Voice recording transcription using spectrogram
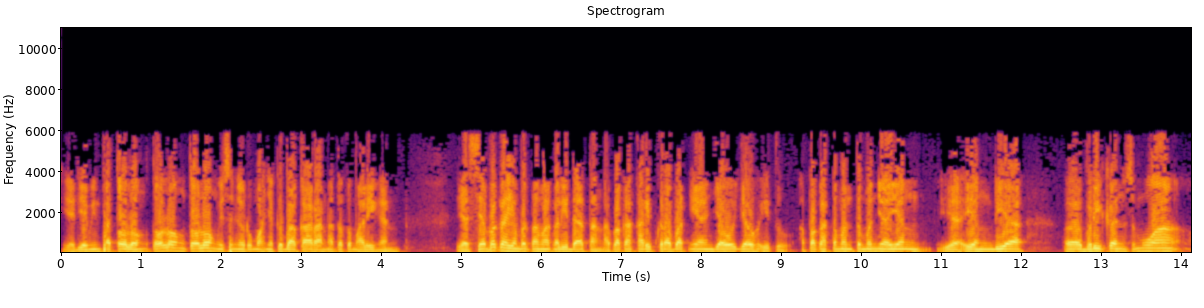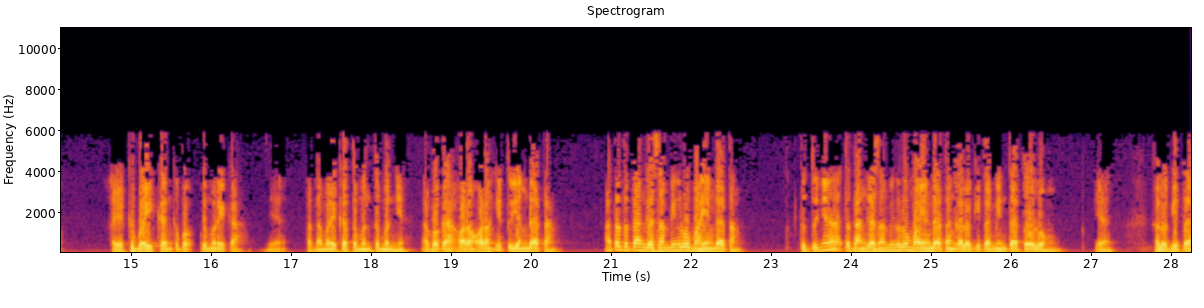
ya dia minta tolong, tolong, tolong misalnya rumahnya kebakaran atau kemalingan Ya siapakah yang pertama kali datang? Apakah karib kerabatnya yang jauh-jauh itu? Apakah teman-temannya yang ya, yang dia uh, berikan semua uh, kebaikan kepada mereka? Ya, karena mereka teman-temannya. Apakah orang-orang itu yang datang? Atau tetangga samping rumah yang datang? Tentunya tetangga samping rumah yang datang kalau kita minta tolong. Ya, kalau kita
